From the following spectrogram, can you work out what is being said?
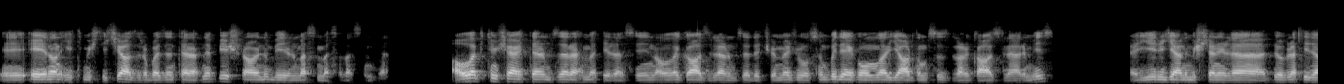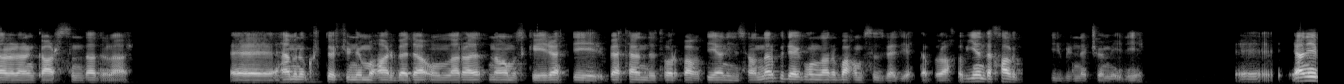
elan etmişdi ki, Azərbaycan tərəfinə 5 rayonun verilməsi məsələsində. Allah bütün şəhidlərimizə rəhmət eləsin, Allah qazilərimizə də kömək olsun. Bu dəqiqə onlar yardımsızdırlar qazilərimiz. E, yeri gəlmişdən elə dövlət idarələrinin qarşısındadılar e, həmin o 44 günlük müharibədə onlara namus qeyrətdir, vətəndir, torpaq deyən insanlar bu dəqiqə onları baxımsız vəziyyətdə buraxıb. Yenə də xalq bir-birinə kömək eləyir. E, yəni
